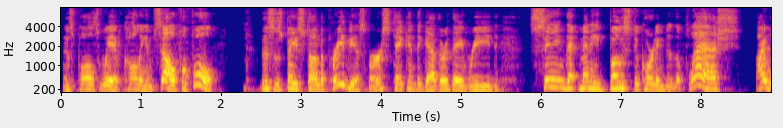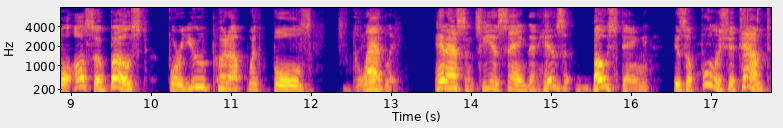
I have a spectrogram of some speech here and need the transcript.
is Paul's way of calling himself a fool. This is based on the previous verse. Taken together, they read, Seeing that many boast according to the flesh, I will also boast, for you put up with fools gladly. In essence, he is saying that his boasting is a foolish attempt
